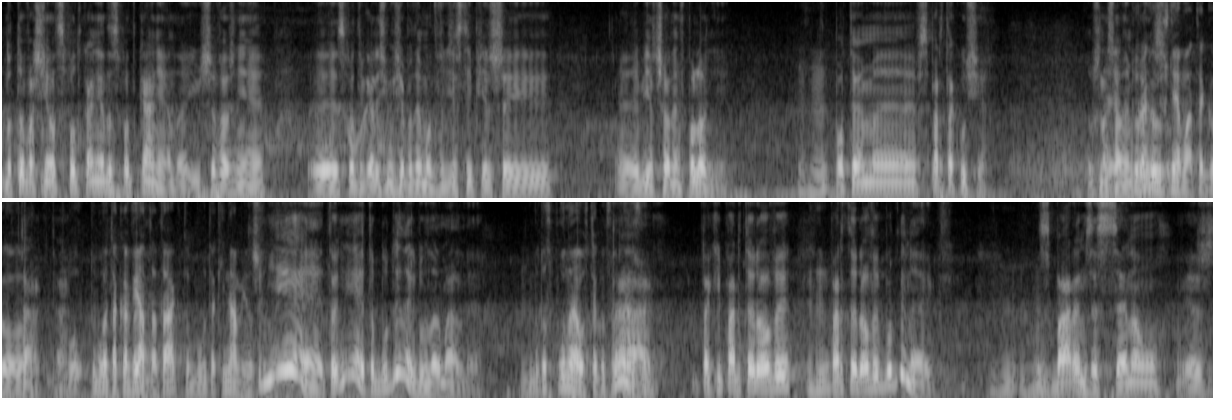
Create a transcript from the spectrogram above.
No to właśnie od spotkania do spotkania. No i przeważnie y, spotykaliśmy się potem o 21 y, wieczorem w Polonii. Potem y, w Spartakusie. Już na samym E, którego końcu. już nie ma tego. Tak, tak. To, to była taka wiata, tak? To był taki namiot. Czy nie, to nie, to budynek był normalny. Bo to spłynęło z tego co Tak, kojarzę. Taki parterowy, Mhm. parterowy budynek. Z barem, ze sceną, wiesz,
